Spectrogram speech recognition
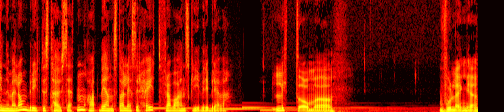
Innimellom brytes tausheten av at Benestad leser høyt fra hva hun skriver i brevet. Litt om uh, hvor lenge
